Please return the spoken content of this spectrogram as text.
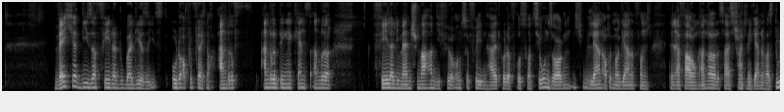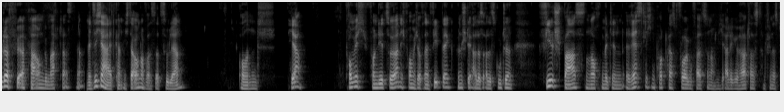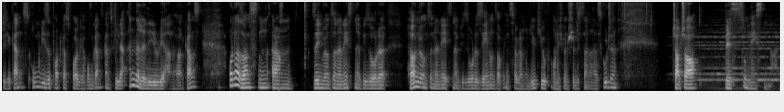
Welcher dieser Fehler du bei dir siehst oder ob du vielleicht noch andere andere Dinge kennst, andere Fehler, die Menschen machen, die für Unzufriedenheit oder Frustration sorgen. Ich lerne auch immer gerne von den Erfahrungen anderer. Das heißt, schreib mir gerne, was du da für Erfahrungen gemacht hast. Ja. Mit Sicherheit kann ich da auch noch was dazu lernen. Und ja, freue mich von dir zu hören. Ich freue mich auf dein Feedback. Wünsche dir alles, alles Gute. Viel Spaß noch mit den restlichen Podcast-Folgen. Falls du noch nicht alle gehört hast, dann findest du hier ganz um diese Podcast-Folge herum ganz, ganz viele andere, die du dir anhören kannst. Und ansonsten ähm, sehen wir uns in der nächsten Episode, hören wir uns in der nächsten Episode, sehen uns auf Instagram und YouTube und ich wünsche dir bis dann alles Gute. Ciao, ciao, bis zum nächsten Mal.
